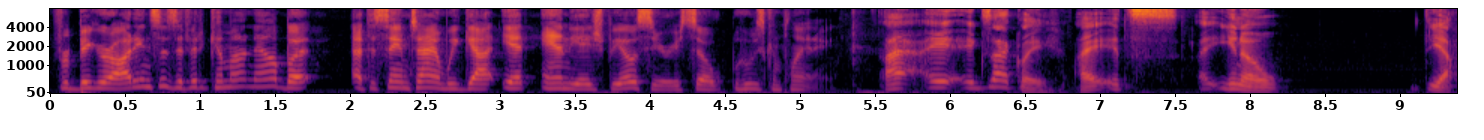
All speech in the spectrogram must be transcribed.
for bigger audiences if it had come out now but at the same time we got it and the hbo series so who's complaining I, I exactly. I it's you know, yeah,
